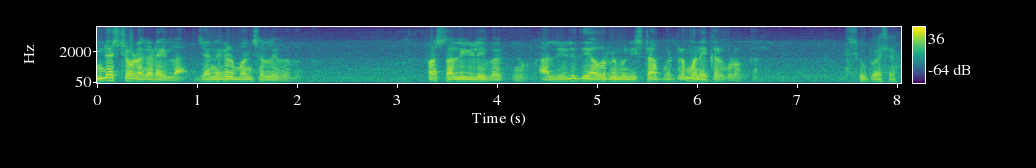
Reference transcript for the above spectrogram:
industry ಒಳಗಡೆ ಇಲ್ಲ. ಜನಗಳ ಮನಸ್ಸಲ್ಲಿರೋದು ಫಸ್ಟ್ ಅಲ್ಲಿಗೆ ಇಳಿಬೇಕು ನೀವು. ಅಲ್ಲಿ ಇಳಿದು ಅವ್ರು ನಿಮ್ಮನ್ನು ಇಷ್ಟಪಟ್ಟರೆ ಮನೆಗೆ ಕರ್ಕೊಂಡು ಹೋಗ್ತಾರೆ. ಸೂಪರ್ ಸರ್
